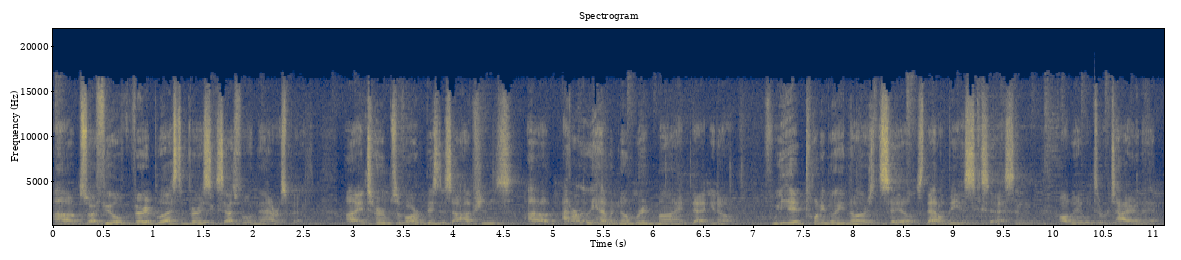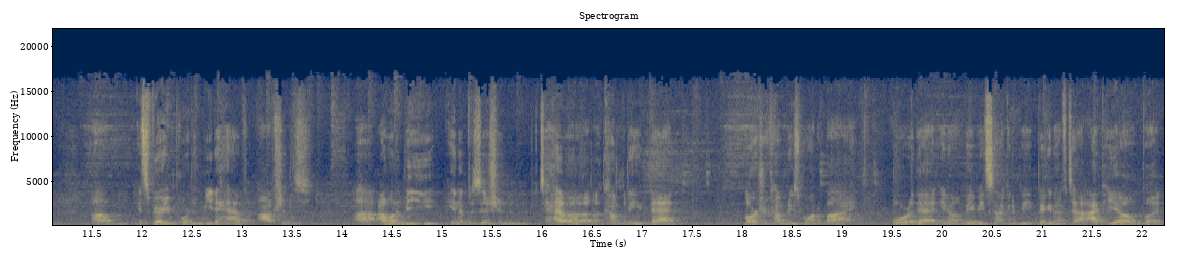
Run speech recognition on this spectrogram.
Um, so I feel very blessed and very successful in that respect. Uh, in terms of our business options, uh, I don't really have a number in mind that you know if we hit $20 million in sales, that'll be a success, and I'll be able to retire then. Um, it's very important to me to have options uh, I want to be in a position to have a, a, company that larger companies want to buy, or that you know maybe it's not going to be big enough to IPO, but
